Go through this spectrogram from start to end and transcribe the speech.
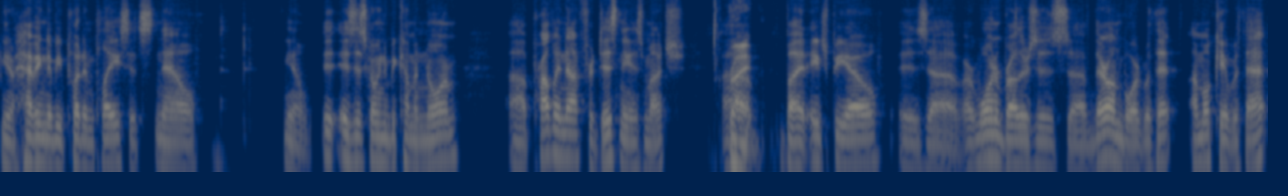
you know having to be put in place it's now you know is this going to become a norm uh probably not for disney as much uh, Right. but hbo is uh or warner brothers is uh, they're on board with it i'm okay with that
